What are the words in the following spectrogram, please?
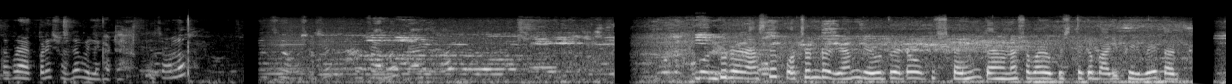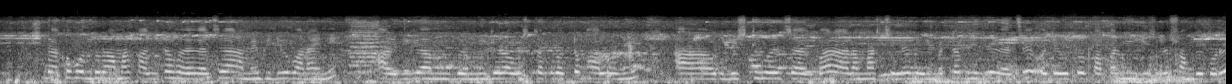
তারপরে একবারে সোজা বেলেঘাটা। চলো তো চলো। বন্ধুরা, রাস্তায় প্রচণ্ড জ্যাম যেহেতু এটা অফিস টাইম কেননা সবাই অফিস থেকে বাড়ি ফিরবে, তার দেখো বন্ধুরা, আমার কাজটা হয়ে গেছে আর আমি ভিডিও বানাইনি। আর এদিকে মেঘের অবস্থা খুব একটা ভালো নেই। আর বৃষ্টি হয়েছে একবার, আর আমার ছেলের হেলমেটটা ভিজে গেছে। ওই যেহেতু ওর পাপা নিয়ে গিয়েছিল সঙ্গে করে।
